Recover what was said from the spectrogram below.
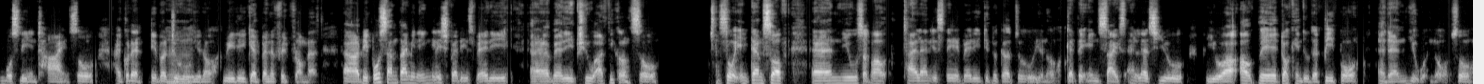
mostly in Thai, so I couldn't able mm-hmm. to you know really get benefit from that. Uh, they post sometime in English, but it's very uh, very few articles. So so in terms of uh, news about Thailand, it's very difficult to you know get the insights unless you you are out there talking to the people and then you would know. So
